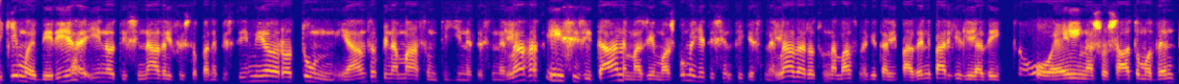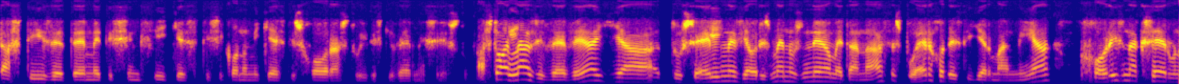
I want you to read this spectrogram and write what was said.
δική μου εμπειρία είναι ότι οι συνάδελφοι στο Πανεπιστήμιο ρωτούν οι άνθρωποι να μάθουν τι γίνεται στην Ελλάδα ή συζητάνε μαζί μου ας πούμε για τις συνθήκες στην Ελλάδα, ρωτούν να μάθουν κτλ. Δεν υπάρχει δηλαδή ο Έλληνας ως άτομο δεν ταυτίζεται με τις συνθήκες τις οικονομικές της χώρας του ή της κυβέρνησης του. Αυτό αλλάζει βέβαια για τους Έλληνες, για ορισμένους νέο μετανάστες που έρχονται στη Γερμανία χωρίς να ξέρουν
